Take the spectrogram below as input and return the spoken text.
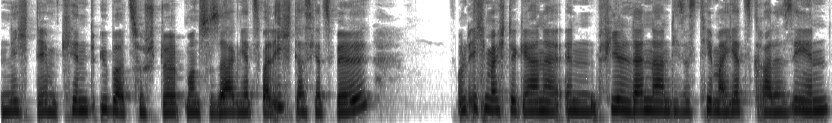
nicht dem Kind überzustülpen und zu sagen, jetzt weil ich das jetzt will und ich möchte gerne in vielen Ländern dieses Thema jetzt gerade sehen,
